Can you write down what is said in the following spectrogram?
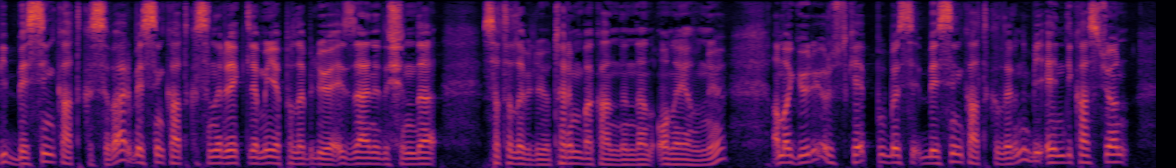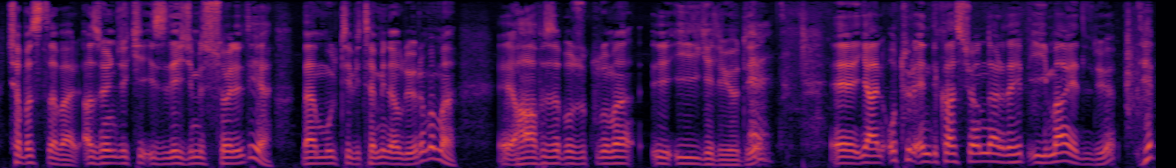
Bir besin katkısı var. Besin katkısının reklamı yapılabiliyor. Eczane dışında satılabiliyor. Tarım Bakanlığı'ndan onay alınıyor. Ama görüyoruz ki hep bu besin katkılarının bir endikasyon çabası da var. Az önceki izleyicimiz söyledi ya ben multivitamin alıyorum ama e, hafıza bozukluğuma e, iyi geliyor diye. Evet. E, yani o tür endikasyonlar da hep ima ediliyor. Hep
